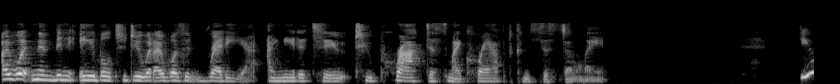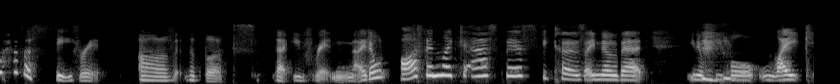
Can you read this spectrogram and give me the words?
I wouldn't have been able to do it. I wasn't ready yet. I needed to, to practice my craft consistently do you have a favorite of the books that you've written? I don't often like to ask this because I know that you know people like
